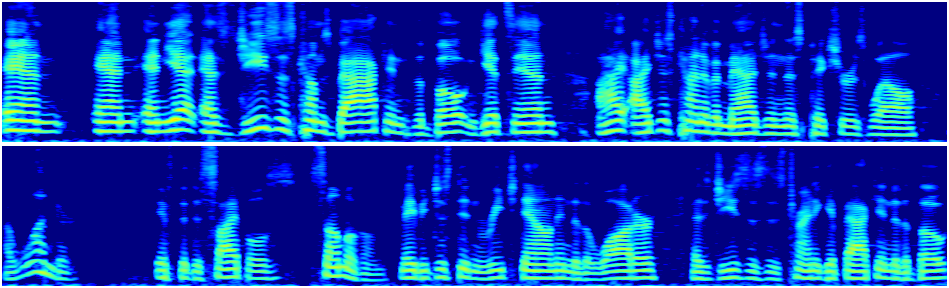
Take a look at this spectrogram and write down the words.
And and and yet as Jesus comes back into the boat and gets in, I, I just kind of imagine this picture as well. I wonder if the disciples, some of them, maybe just didn't reach down into the water as Jesus is trying to get back into the boat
